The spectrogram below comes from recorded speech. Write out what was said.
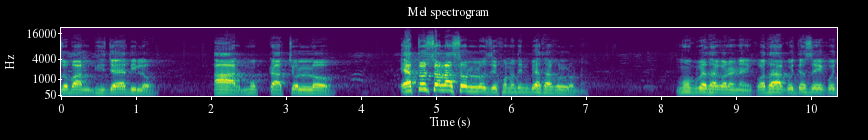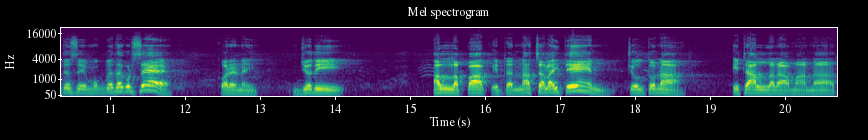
জোবান ভিজায়া দিল, আর মুখটা চলল। এত চলা চলল যে, কোনোদিন ব্যথা করল না। মুখ ব্যথা করে নাই। কথা কইতেছে কইতেছে, মুখ ব্যথা করছে? করে নাই। যদি আল্লাহ পাক এটা না চালাইতেন, চলতো না। এটা আল্লাহর আমানাত।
